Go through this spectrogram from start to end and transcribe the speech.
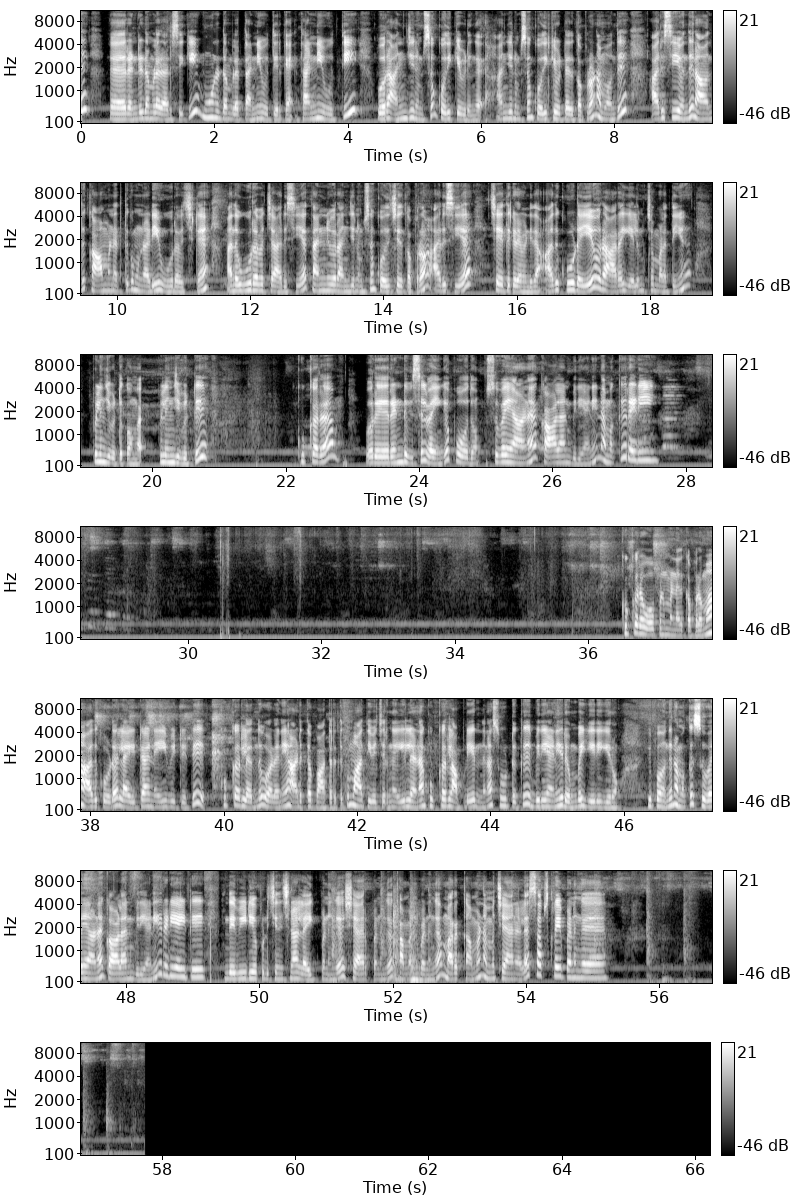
ரெண்டு டம்ளர் அரிசிக்கு மூணு டம்ளர் தண்ணி ஊற்றிருக்கேன் தண்ணி ஊற்றி ஒரு அஞ்சு நிமிஷம் கொதிக்க விடுங்க. அஞ்சு நிமிஷம் கொதிக்க விட்டதுக்கப்புறம் நம்ம வந்து அரிசியை வந்து நான் வந்து காமன் நேரத்துக்கு முன்னாடியே ஊற வச்சுட்டேன். அந்த ஊற வச்ச அரிசியை தண்ணி ஒரு அஞ்சு நிமிஷம் கொதிச்சதுக்கப்புறம் அரிசியை சேர்த்துக்கிட வேண்டியதான் அது கூடயே ஒரு அரை எலுமிச்சம்பழத்தையும் பிழிஞ்சு விட்டுக்கோங்க. பிழிஞ்சு விட்டு குக்கரை ஒரு ரெண்டு விசில் வைங்க போதும். சுவையான காளான் பிரியாணி நமக்கு ரெடி குக்கரை ஓப்பன் பண்ணதுக்கப்புறமா அது கூட லைட்டாக நெய் விட்டுட்டு குக்கர்லேருந்து உடனே அடுத்த பாத்திரத்துக்கு மாற்றி வச்சுருங்க. இல்லைன்னா குக்கரில் அப்படியே இருந்ததுன்னா சூட்டுக்கு பிரியாணி ரொம்ப எரிகிறோம் இப்போ வந்து நமக்கு சுவையான காளான் பிரியாணி ரெடி ஆகிட்டு இந்த வீடியோ பிடிச்சிருந்துச்சுன்னா லைக் பண்ணுங்கள் ஷேர் பண்ணுங்கள் கமெண்ட் பண்ணுங்கள் மறக்காமல் நம்ம சேனலை சப்ஸ்கிரைப் பண்ணுங்கள்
